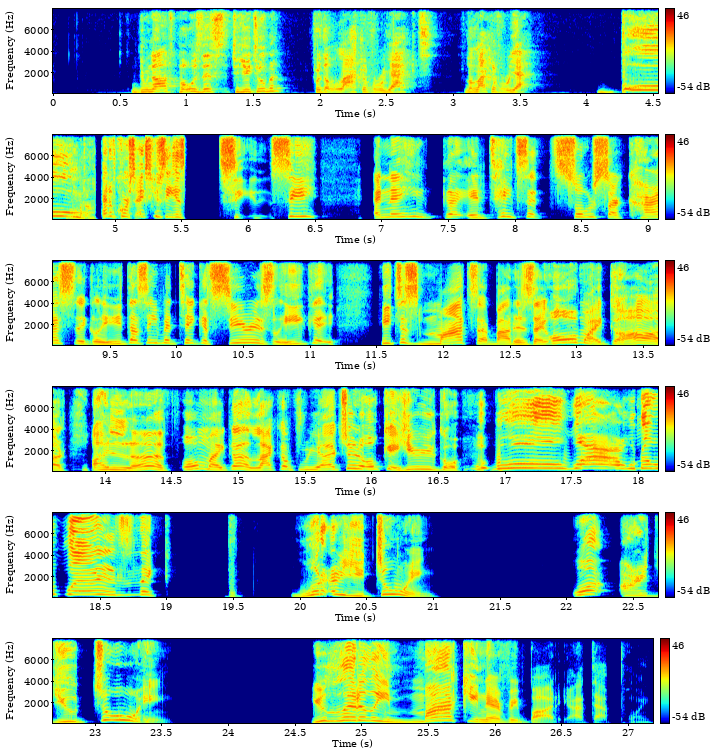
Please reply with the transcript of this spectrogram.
Do not post this to YouTube for the lack of react. The lack of react. Boom! And of course, XQC is See, see, and then he it takes it so sarcastically. He doesn't even take it seriously. He he just mocks about it. It's like, oh my god, I love. Oh my god, lack of reaction. Okay, here you go. Whoa, wow, no way. It's like, what are you doing? What are you doing? You're literally mocking everybody at that point.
